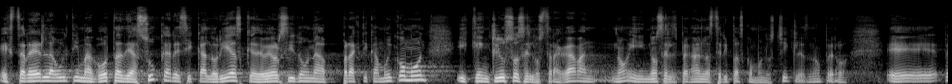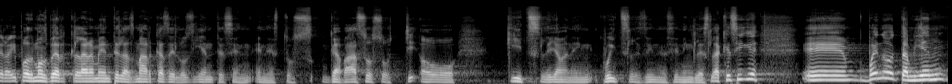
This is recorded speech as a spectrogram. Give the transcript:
extraer la última gota de azúcares y calorías, que debe haber sido una práctica muy común y que incluso se los tragaban, ¿no? Y no se les pegaban las tripas como los chicles, ¿no? Pero, eh, pero ahí podemos ver claramente las marcas de los dientes en, estos gabazos o kits, le llaman en quits, les dicen en inglés. La que sigue, eh, bueno, también,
